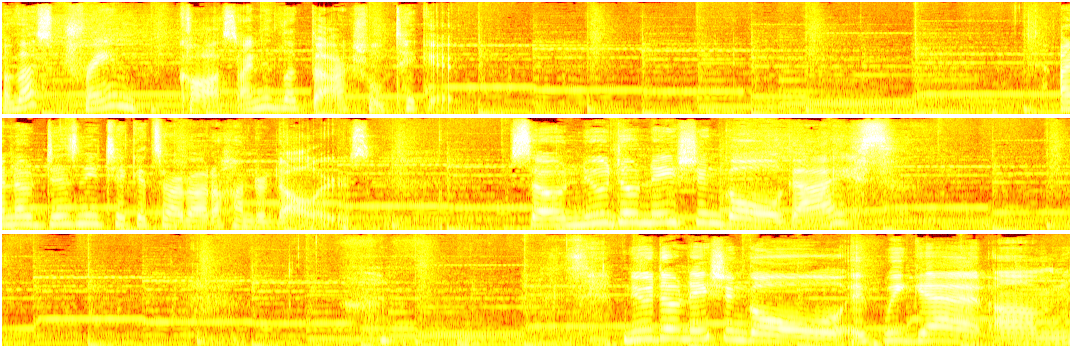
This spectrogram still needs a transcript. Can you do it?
Oh, that's train cost. I need like the actual ticket. I know Disney tickets are about $100. So, new donation goal, guys. new donation goal. If we get um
